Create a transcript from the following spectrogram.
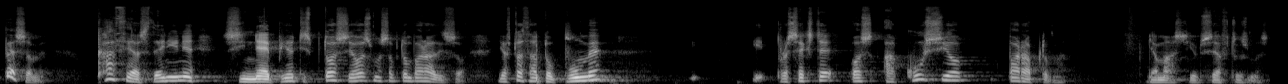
πέσαμε. Κάθε ασθένεια είναι συνέπεια της πτώσεώς μας από τον παράδεισο. Γι' αυτό θα το πούμε, προσέξτε, ως ακούσιο παράπτωμα για μας, για τους εαυτούς μας.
